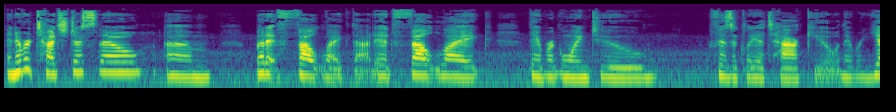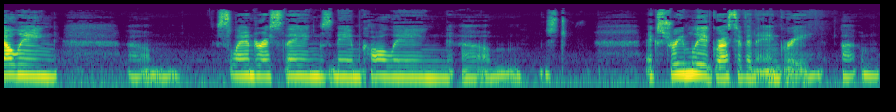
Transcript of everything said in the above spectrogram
They never touched us though. Um, but it felt like that. It felt like they were going to physically attack you. And they were yelling, um, slanderous things, name calling, um, just extremely aggressive and angry. Um,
